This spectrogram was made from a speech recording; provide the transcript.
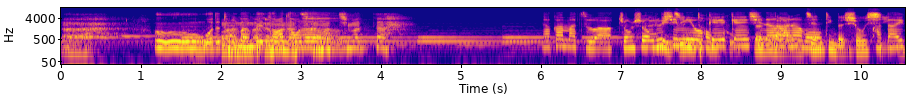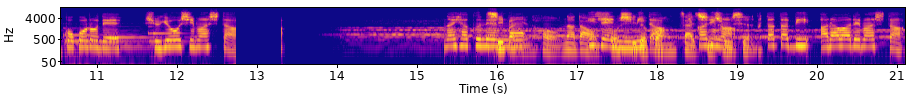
した。あ呜，我的あ、同伴被抓走了。ちまった。中松は钟松历经痛苦，仍然坚定的修行。固い心で修行しました。700七年後、百年后，那道以前熟悉的に見た光再次光が出现。再び現れました。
